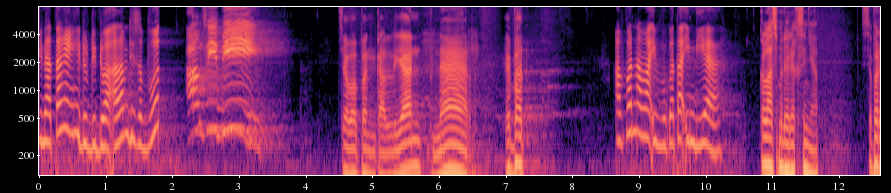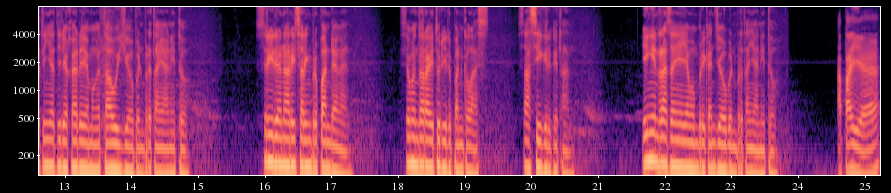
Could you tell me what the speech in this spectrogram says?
Binatang yang hidup di dua alam disebut Jawaban kalian benar. Hebat. apa nama ibu kota India? Kelas mendadak senyap. Sepertinya tidak ada yang mengetahui jawaban pertanyaan itu. Sri dan Ari saling berpandangan. Sementara itu di depan kelas, Sasi gergetan. Ingin rasanya yang memberikan jawaban pertanyaan itu. Apa ya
